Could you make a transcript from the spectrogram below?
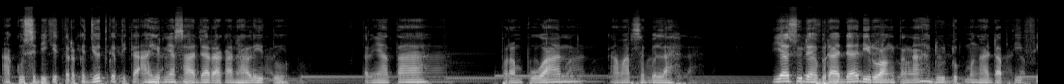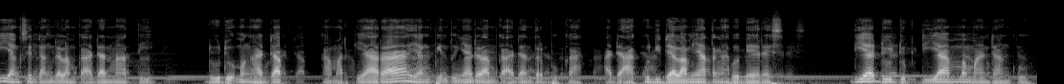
Aku sedikit terkejut ketika akhirnya sadar akan hal itu. Ternyata perempuan kamar sebelah. Dia sudah berada di ruang tengah duduk menghadap TV yang sedang dalam keadaan mati. Duduk menghadap kamar Kiara yang pintunya dalam keadaan terbuka. Ada aku di dalamnya tengah beberes. Dia duduk diam memandangku.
